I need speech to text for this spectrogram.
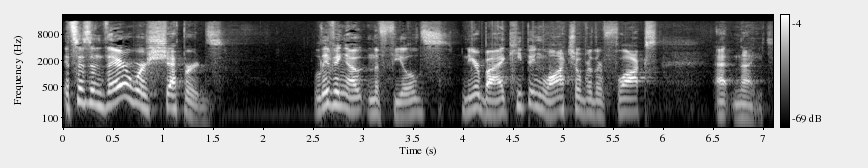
It says, And there were shepherds living out in the fields nearby, keeping watch over their flocks at night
